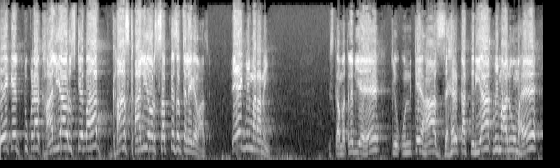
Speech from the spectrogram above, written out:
एक एक टुकड़ा खा लिया और उसके बाद घास खा ली और सबके सब चले गए वहाँ से। एक भी मरा नहीं। इसका मतलब यह है कि उनके यहाँ जहर का तिरियाक भी मालूम है।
